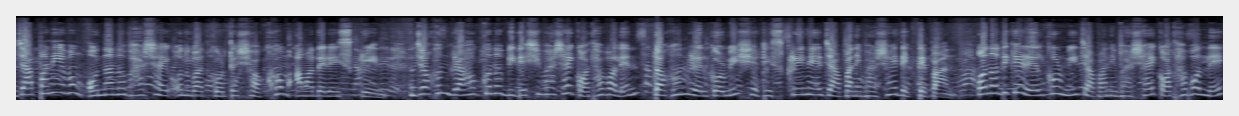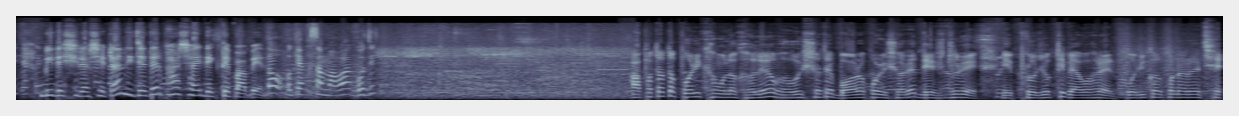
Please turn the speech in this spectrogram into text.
জাপানি এবং অন্যান্য ভাষায় অনুবাদ করতে সক্ষম আমাদের এই স্ক্রিন। যখন গ্রাহক কোনো বিদেশি ভাষায় কথা বলেন তখন রেলকর্মী সেটি স্ক্রিনে জাপানি ভাষায় দেখতে পান। অন্যদিকে রেলকর্মী জাপানি ভাষায় কথা বললে বিদেশিরা সেটা নিজেদের ভাষায় দেখতে পাবেন। আপাতত পরীক্ষামূলক হলেও ভবিষ্যতে বড় পরিসরে দেশ জুড়ে এই প্রযুক্তি ব্যবহারের পরিকল্পনা রয়েছে।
